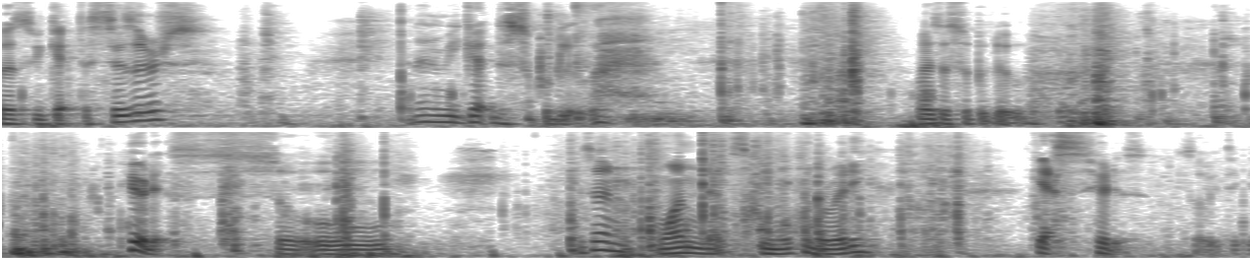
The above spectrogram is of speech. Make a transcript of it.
first we get the scissors, and then we get the super glue. Where's the super glue? Here it is. So, is there one that's been opened already? Yes, here it is. So we take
